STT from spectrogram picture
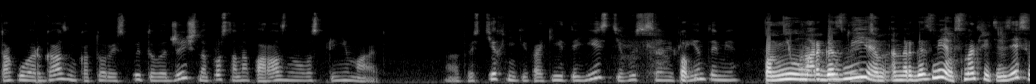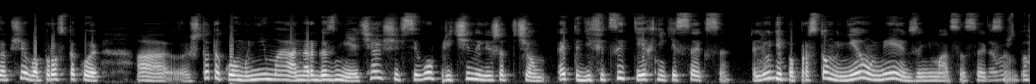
такой оргазм, который испытывает женщина, просто она по-разному воспринимает. А, то есть техники какие-то есть, и вы со своими клиентами... По мнимым оргазмиям, анаргазмиям, смотрите, здесь вообще вопрос такой, а, что такое мнимая анаргазмия? Чаще всего причины лежат в чем? Это дефицит техники секса. Люди по-простому не умеют заниматься сексом. Да,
